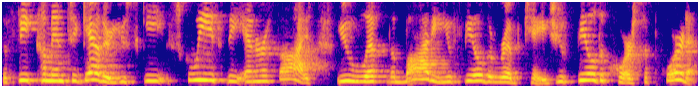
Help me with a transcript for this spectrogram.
the feet come in together. You ski, squeeze the inner thighs. You lift the body. You feel the rib cage. You feel the core support it.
